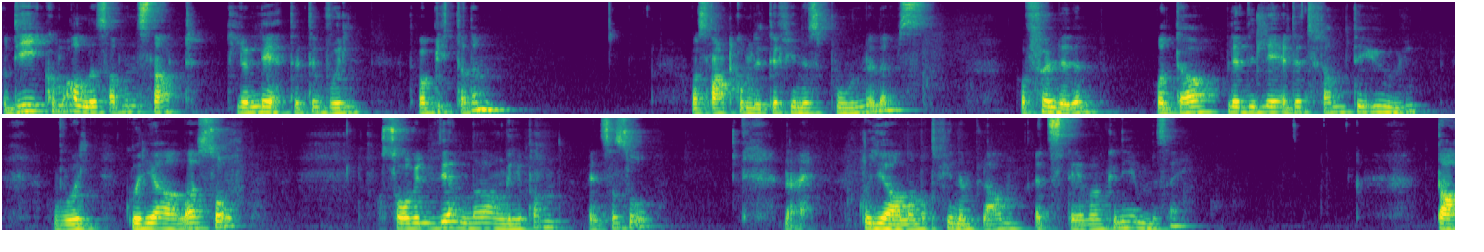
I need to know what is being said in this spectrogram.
Og de kom alle sammen snart til å lete etter hvor det var blitt av dem. Og snart kom de til å finne sporene deres og følge dem. Og da ble de ledet fram til hulen hvor Goriala sov. Og så ville de alle angripe han mens han sov. Nei, Goriala måtte finne en plan, et sted hvor han kunne gjemme seg. Da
